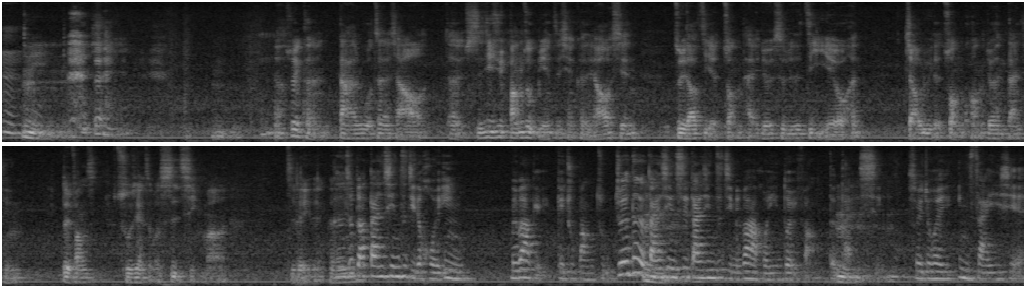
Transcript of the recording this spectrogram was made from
嗯嗯，对，嗯，所以可能大家如果真的想要。呃，实际去帮助别人之前，可能要先注意到自己的状态，就是不是自己也有很焦虑的状况，就很担心对方出现什么事情嘛之类的。可能是比较担心自己的回应没办法给给出帮助，就是那个担心是担心自己没办法回应对方的担心，嗯、所以就会硬塞一些。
